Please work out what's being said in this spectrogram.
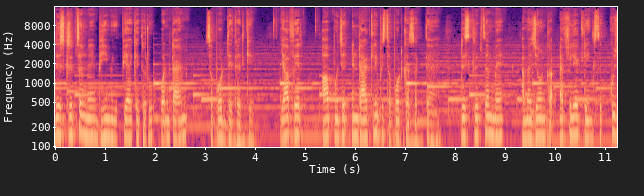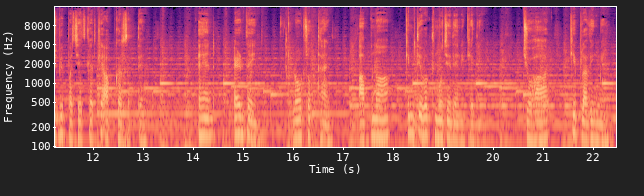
डिस्क्रिप्शन में भीम यूपीआई के थ्रू वन टाइम सपोर्ट दे करके, या फिर आप मुझे इनडायरेक्टली भी सपोर्ट कर सकते हैं। डिस्क्रिप्शन में अमेजोन का एफिलिएट लिंक से कुछ भी परचेज करके आप कर सकते हैं। And at the end lots of thank अपना कीमती वक्त मुझे देने के लिए। जोहार कीप लविंग मी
